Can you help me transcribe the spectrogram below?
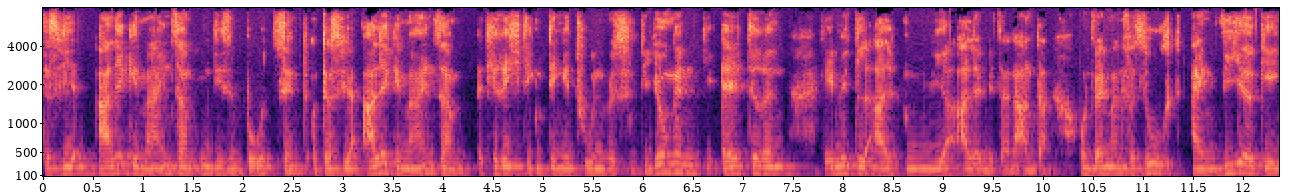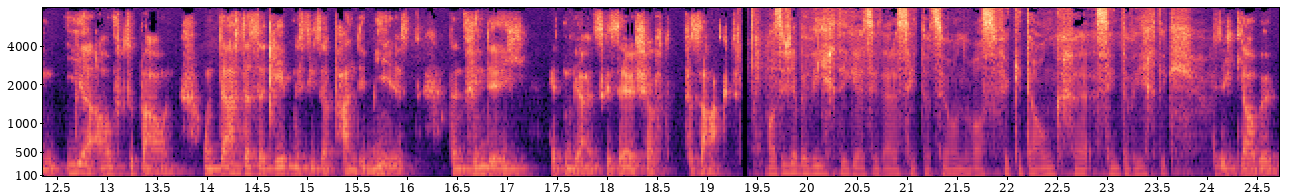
dass wir alle gemeinsam in diesem Boot sind und dass wir alle gemeinsam die richtigen Dinge tun müssen. Die Jungen, die Älteren, die Mittelalten, wir alle miteinander. Und wenn man versucht, ein Wir gegen ihr aufzubauen und das das Ergebnis dieser Pandemie ist, dann finde ich, hätten wir als Gesellschaft versagt. Was ist eben wichtig jetzt in dieser Situation? Was für Gedanken sind da wichtig? Ich glaube,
